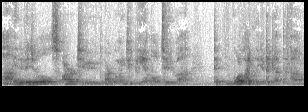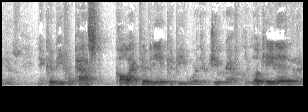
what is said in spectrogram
uh, individuals are to are going to be able to uh, pick, more likely to pick up the phone. Yes, it could be from past call activity. It could be where they're geographically located, right.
